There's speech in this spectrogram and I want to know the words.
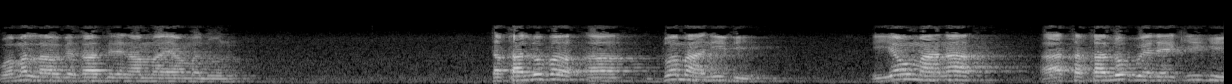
وما الله بغافل عما يعملون تقلب دو معنی دي یو معنا تقلب ویل کیږي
